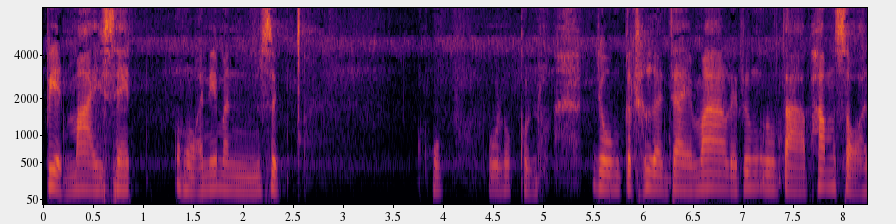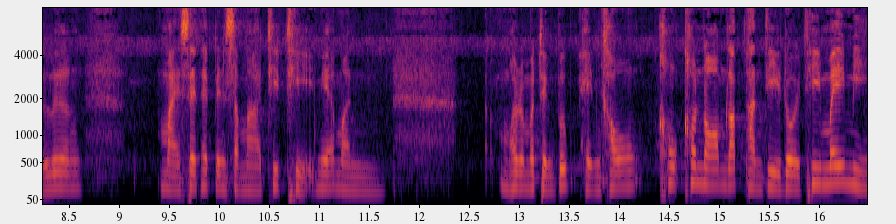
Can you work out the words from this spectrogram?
เปลี่ยน mindset โอ้โหอันนี้มันรู้สึกโอ้ โหโอ้ล้วคนโยมกระเทือนใจมากเลยเรื่องหลวงตาพร่ำสอนเรื่อง mindset ให้เป็นสมาธิฐิเนี่ยมันพอเรามาถึงปุ๊บเห็นเขาเขาเขาน้อมรับทันทีโดยที่ไม่มี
